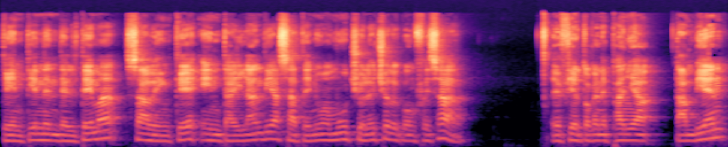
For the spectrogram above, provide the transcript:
que entienden del tema saben que en Tailandia se atenúa mucho el hecho de confesar. Es cierto que en España también,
